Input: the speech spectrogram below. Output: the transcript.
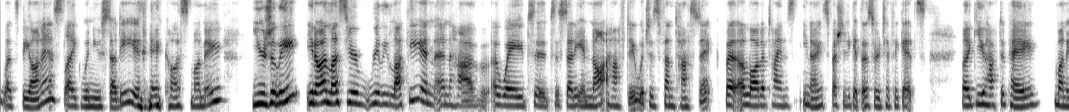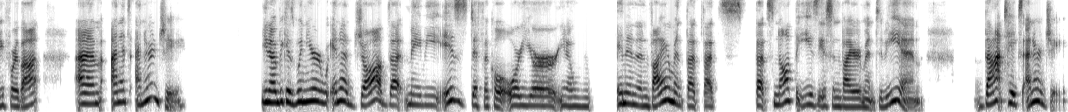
let's be honest like when you study it costs money usually you know unless you're really lucky and and have a way to to study and not have to which is fantastic. But a lot of times you know especially to get those certificates like you have to pay money for that. Um and it's energy. You know because when you're in a job that maybe is difficult or you're you know in an environment that that's that's not the easiest environment to be in that takes energy.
